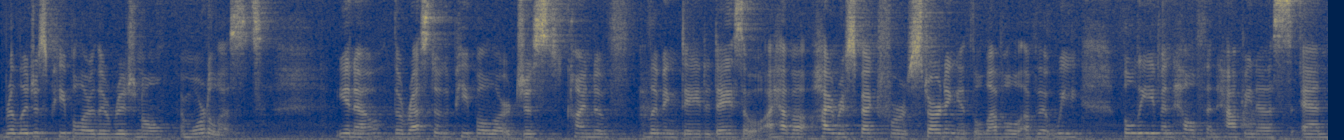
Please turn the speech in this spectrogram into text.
religious people are the original immortalists. You know, the rest of the people are just kind of living day to day. So I have a high respect for starting at the level of that we believe in health and happiness and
